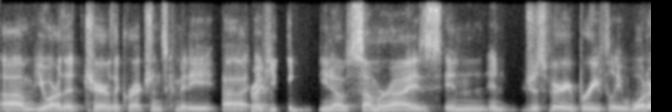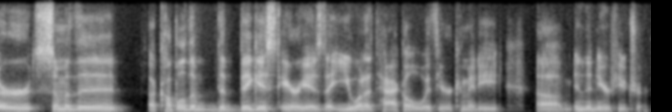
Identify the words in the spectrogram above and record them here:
um, you are the chair of the corrections committee. Uh, right. If you could, you know, summarize in in just very briefly, what are some of the a couple of the the biggest areas that you want to tackle with your committee um, in the near future?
